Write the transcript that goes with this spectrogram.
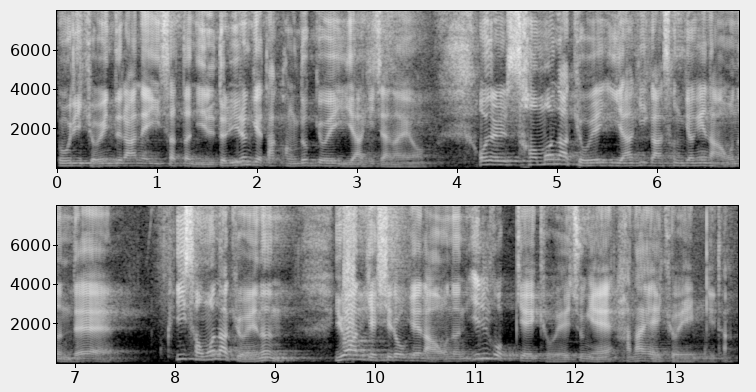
우리 교인들 안에 있었던 일들 이런 게 다 광덕교회 이야기잖아요. 오늘 서머나 교회 이야기가 성경에 나오는데 이 서머나 교회는 요한계시록에 나오는 일곱 개 교회 중에 하나의 교회입니다.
